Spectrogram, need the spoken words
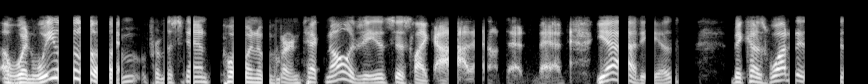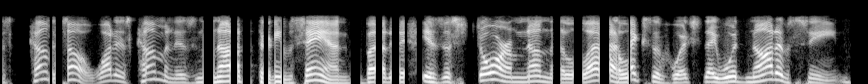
of when we look at them from the standpoint of modern technology, it's just like ah, that's not that bad. Yeah, it is, because what is coming? No, what is coming is not the grain of sand, but it is a storm nonetheless, the likes of which they would not have seen,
